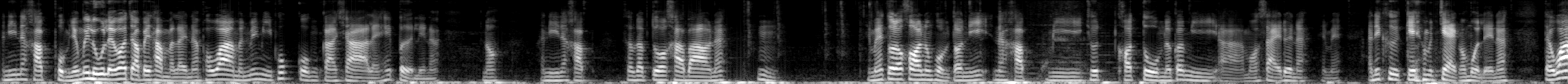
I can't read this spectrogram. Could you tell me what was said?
อันนี้นะครับผมยังไม่รู้เลยว่าจะไปทำอะไรนะ เพราะว่ามันไม่มีพวกกงกาชาอะไรให้เปิดเลยนะเนาะอันนี้นะครับ สำหรับตัวคาบาวนะ อืมเห็นไหมตัวละครของผมตอนนี้นะครับ มีชุดคอสตูมแล้วก็มีอ่ามอไซค์ด้วยนะเห็นไหมอันนี้คือเกมมันแจกมาหมดเลยนะ แต่ว่า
